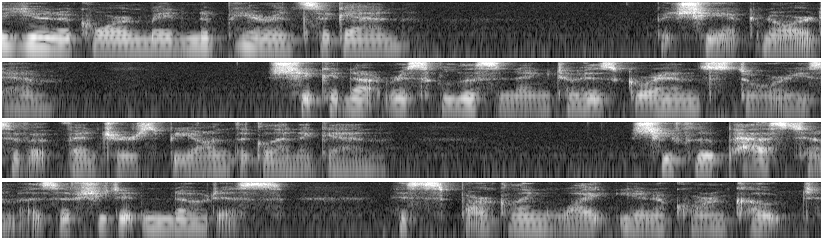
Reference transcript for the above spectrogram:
The unicorn made an appearance again, but she ignored him. She could not risk listening to his grand stories of adventures beyond the glen again. She flew past him as if she didn't notice his sparkling white unicorn coat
